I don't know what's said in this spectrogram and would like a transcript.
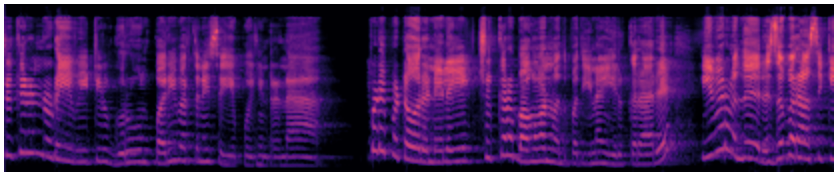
சுக்கிரனுடைய வீட்டில் குருவும் பரிவர்த்தனை செய்ய போகின்றன. இப்படிப்பட்ட ஒரு நிலையில் சுக்கிர பகவான் வந்து பார்த்திங்கன்னா இருக்கிறாரு. இவர் வந்து ரிசபராசிக்கு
